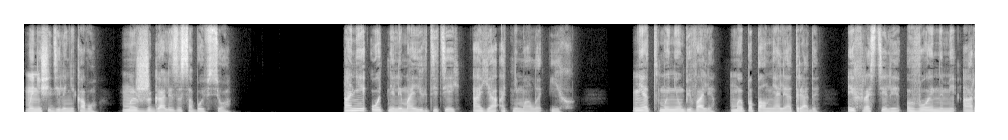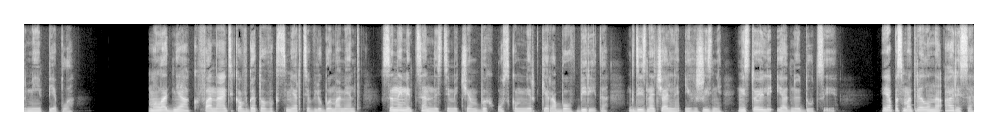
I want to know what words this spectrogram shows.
Мы не щадили никого. Мы сжигали за собой все. Они отняли моих детей, а я отнимала их. Нет, мы не убивали, мы пополняли отряды. Их растили воинами армии пепла. Молодняк, фанатиков, готовых к смерти в любой момент, с иными ценностями, чем в их узком мирке рабов Берита, где изначально их жизни не стоили и одной дуции. Я посмотрела на Ариса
